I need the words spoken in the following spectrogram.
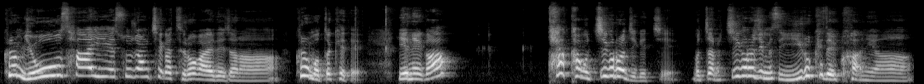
그럼 요 사이에 수정체가 들어가야 되잖아. 그럼 어떻게 돼? 얘네가 탁 하고 찌그러지겠지. 맞잖아. 찌그러지면서 이렇게 될 거 아니야.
